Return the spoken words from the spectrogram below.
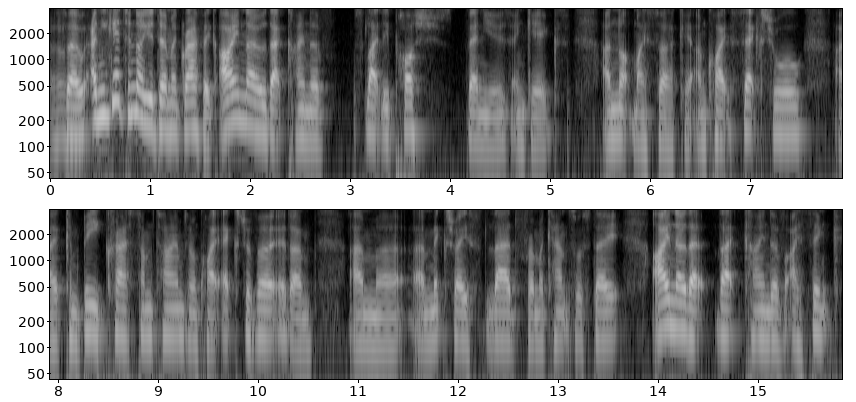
oh. so, and you get to know your demographic. I know that kind of slightly posh venues and gigs are not my circuit. I'm quite sexual. I can be crass sometimes. I'm quite extroverted. I'm I'm a, a mixed race lad from a council estate. I know that that kind of I think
